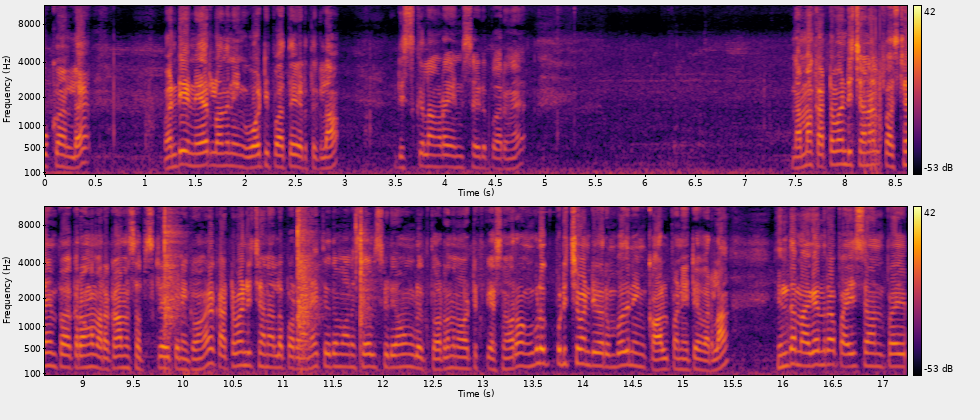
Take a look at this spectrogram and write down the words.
ஊக்கம் இல்லை. வண்டியை நேரில் வந்து நீங்கள் ஓட்டி பார்த்தே எடுத்துக்கலாம். டிஸ்கெல்லாம் கூட இன்சைடு பாருங்கள் நம்ம கட்டவண்டி சேனல் ஃபஸ்ட் டைம் பார்க்குறவங்க மறக்காமல் சப்ஸ்கிரைப் பண்ணிக்கோங்க. கட்டவண்டி சேனலில் போடுற அனைத்து விதமான சேல்ஸ் வீடியோவும் உங்களுக்கு தொடர்ந்து நோட்டிஃபிகேஷன் வரும். உங்களுக்கு பிடிச்ச வண்டி வரும்போது நீங்கள் கால் பண்ணிகிட்டே வரலாம். இந்த Mahindra five seven five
